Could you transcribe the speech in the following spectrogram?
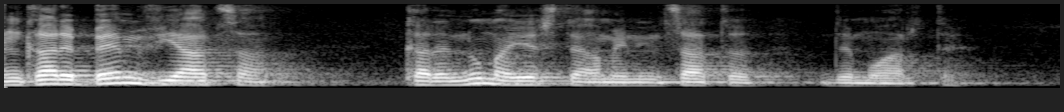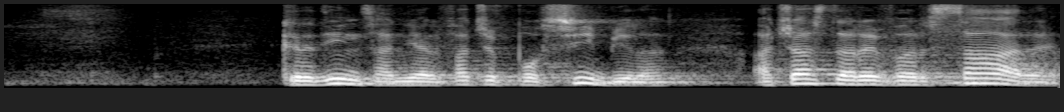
în care bem viața care nu mai este amenințată de moarte. Credința în El face posibilă această revărsare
